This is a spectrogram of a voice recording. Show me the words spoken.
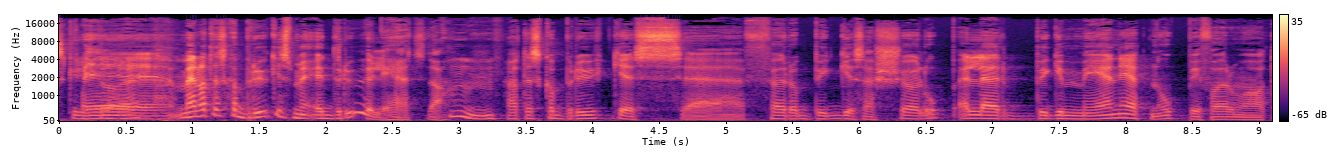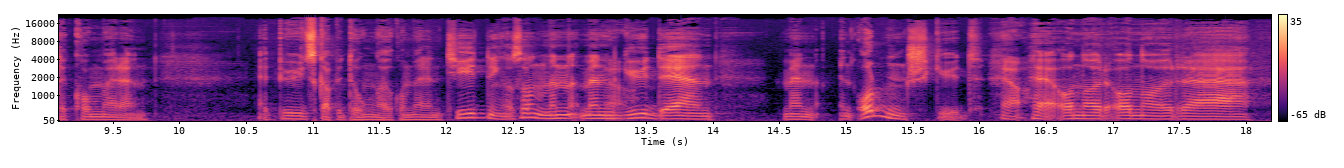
Skryt av det. Eh, men at det skal brukes med edruelighet, da. Mm. At det skal brukes eh, for å bygge seg sjøl opp, eller bygge menigheten opp i form av at det kommer en, et budskap i tunga, det kommer en tydning og sånn. Men, men Gud er en, men en ordensgud. Ja. Eh, og når, og når eh,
